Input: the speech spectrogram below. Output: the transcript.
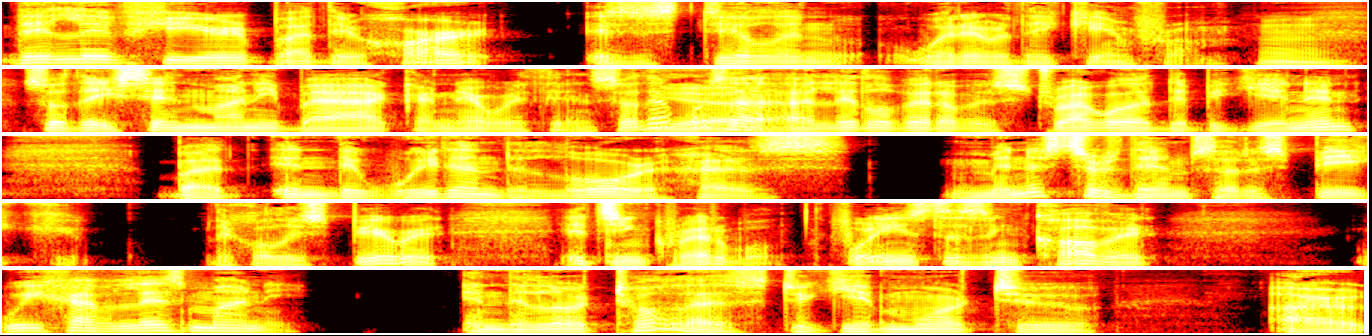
they live here, but their heart is still in wherever they came from. Hmm. So they send money back and everything. So that was a, a little bit of a struggle at the beginning, but in the way that the Lord has ministered them, so to speak, the Holy Spirit, it's incredible. For instance, in COVID, we have less money, and the Lord told us to give more to our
